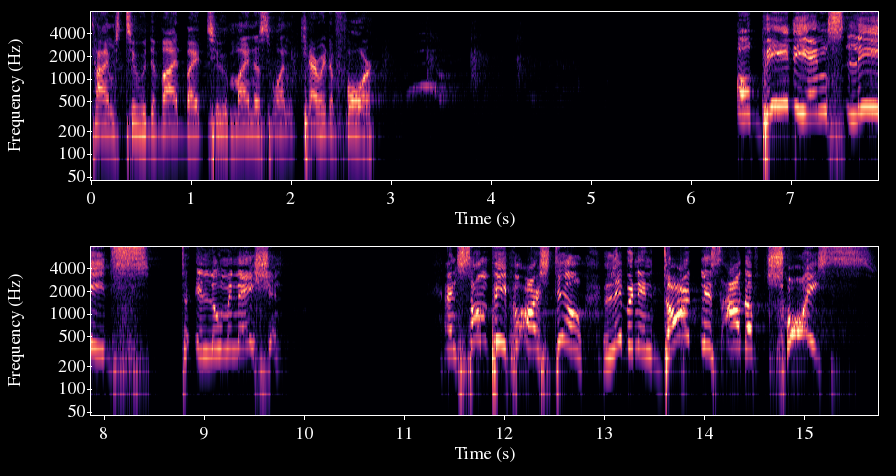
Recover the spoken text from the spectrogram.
times two, divide by two, minus one, carry the four. Obedience leads to illumination. And some people are still living in darkness out of choice.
